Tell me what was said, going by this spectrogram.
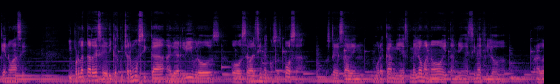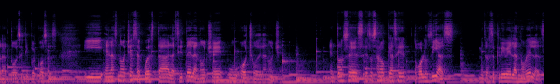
¿qué no hace? Y por la tarde se dedica a escuchar música, a leer libros o se va al cine con su esposa. Ustedes saben, Murakami es melómano y también es cinéfilo, adora todo ese tipo de cosas y en las noches se acuesta a las 7 de la noche u 8 de la noche. Entonces, eso es algo que hace todos los días mientras escribe las novelas.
